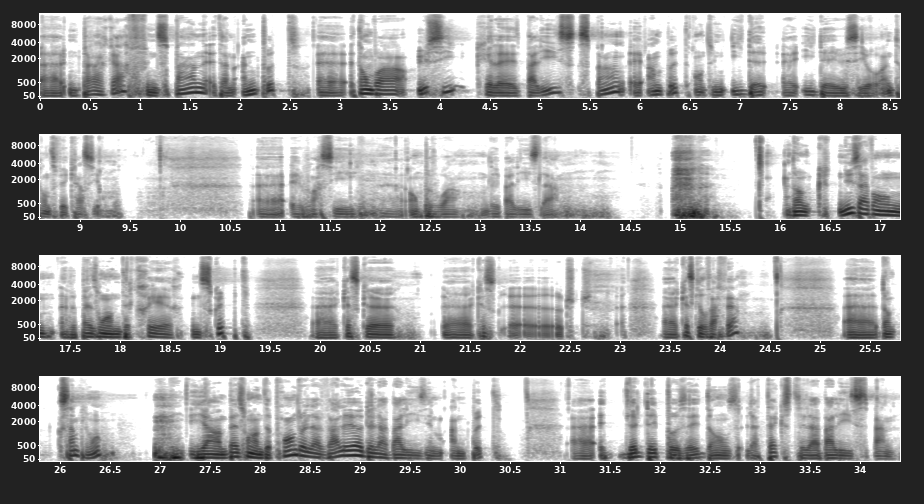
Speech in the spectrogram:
Euh, une paragraphe, une span est un input. Euh, et on voit aussi que les balises span et input ont une ID, euh, aussi, ou identification. et voici, on peut voir les balises là. Donc, nous avons besoin d'écrire un script. Qu'est-ce que qu'est-ce qu'il va faire? Donc, simplement, il y a un besoin de prendre la valeur de la balise input euh, et de le déposer dans le texte de la balise span.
